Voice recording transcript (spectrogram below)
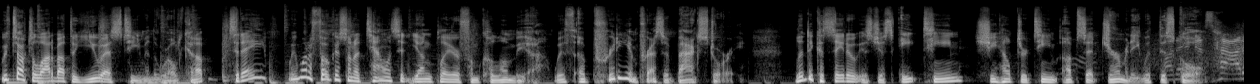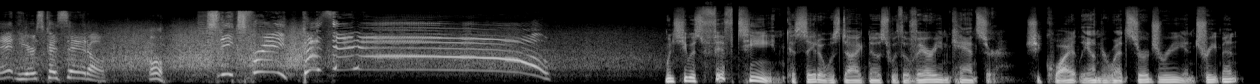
We've talked a lot about the U.S. team in the World Cup. Today, we want to focus on a talented young player from Colombia with a pretty impressive backstory. Linda Caicedo is just 18. She helped her team upset Germany with this goal. Had it. Here's Caicedo. Oh. Sneaks free. Caicedo! When she was 15, Caicedo was diagnosed with ovarian cancer. She quietly underwent surgery and treatment,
